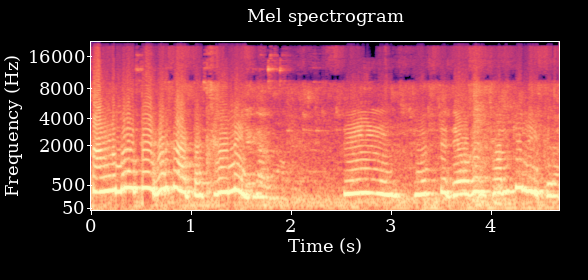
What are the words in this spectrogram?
चांगलं मोठं घर बरं छान आहे. हम्म मस्त देवघर छान केलं इकडं.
